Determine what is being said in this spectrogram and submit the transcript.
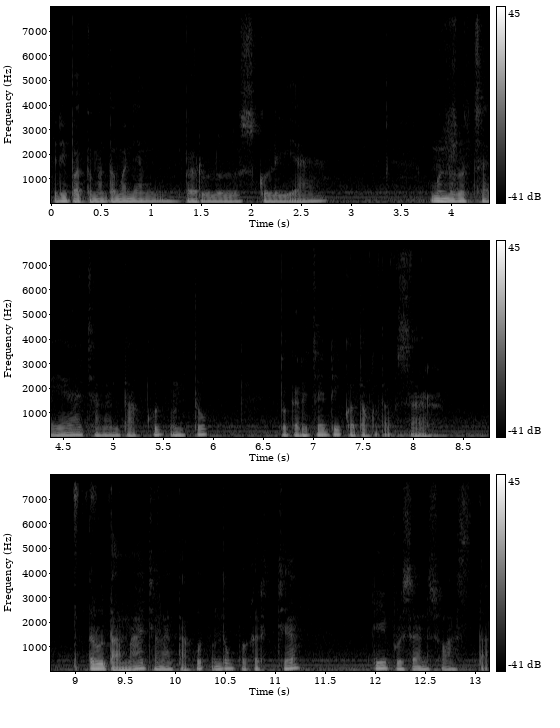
Jadi buat teman-teman yang baru lulus kuliah menurut saya jangan takut untuk bekerja di kota-kota besar. Terutama jangan takut untuk bekerja di perusahaan swasta.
